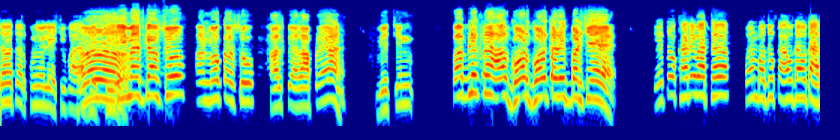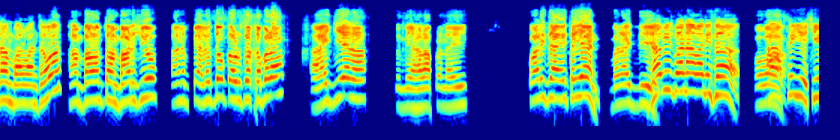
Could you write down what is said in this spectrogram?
દહ તરફણીઓ લેશું પાછા એમાં જ કહું છું અને હું હાલ પેલા આપણે વેચીને પબ્લિક ને હાલ ગોળ ગોળ કરવી પડશે. એ તો ખરી વાત છે પણ બધું કાવ દાવ તારા સંભાળવાનું છે હો. સંભાળવાનું તો સંભાળશું અને પેલું તો કરું છે ખબર? આઈ જઈએ ને તો નિહાળ આપણે નહીં પડી જાય થઈ જાય બનાવી દઈએ. નવી બનાવવાની છે. આખી એસી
